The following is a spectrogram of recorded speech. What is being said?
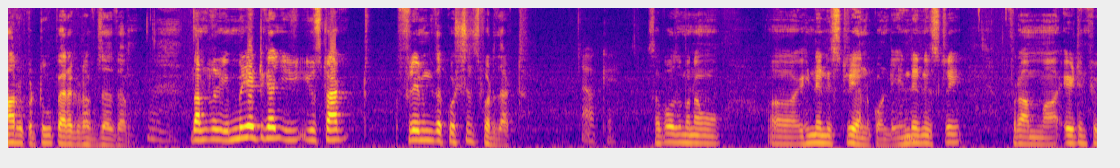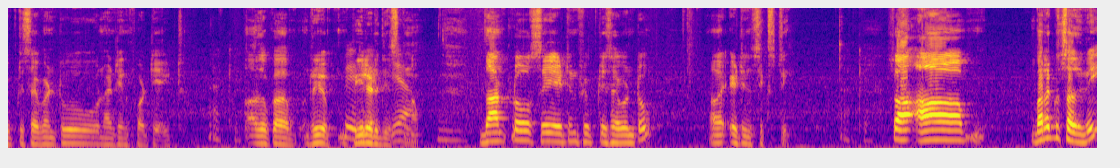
ఆర్ ఒక టూ పారాగ్రాఫ్ చదివాం. దాంట్లో ఇమ్మీడియట్గా you start framing the questions for that okay suppose మనం ఇండియన్ హిస్టరీ అనుకోండి. Indian history from eighteen fifty seven to nineteen forty eight అదొక పీరియడ్ తీసుకున్నాం. దాంట్లో say eighteen fifty seven to eighteen sixty okay so ఆ వరకు చదివి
